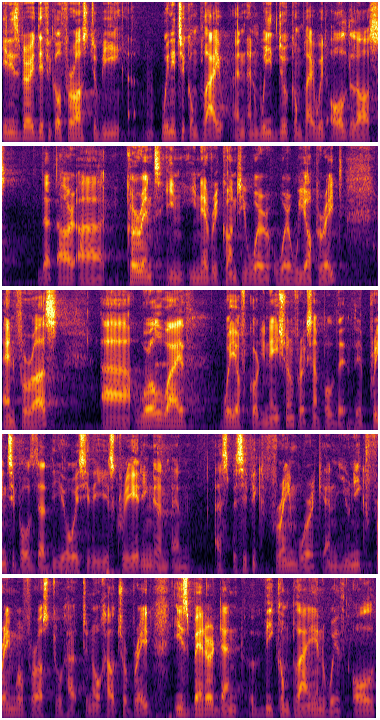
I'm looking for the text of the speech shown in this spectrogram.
it is very difficult for us to be, we need to comply, and, and we do comply with all the laws that are uh, current in, in every country where, where we operate. And for us, uh, worldwide way of coordination, for example, the, the principles that the OECD is creating and, and a specific framework and unique framework for us to, to know how to operate is better than be compliant with all,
